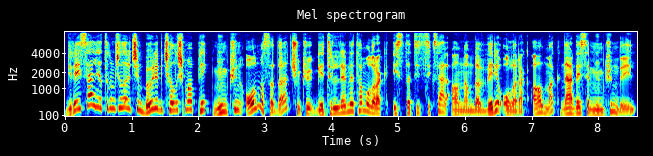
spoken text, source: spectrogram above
Bireysel yatırımcılar için böyle bir çalışma pek mümkün olmasa da çünkü getirilerini tam olarak istatistiksel anlamda veri olarak almak neredeyse mümkün değil.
